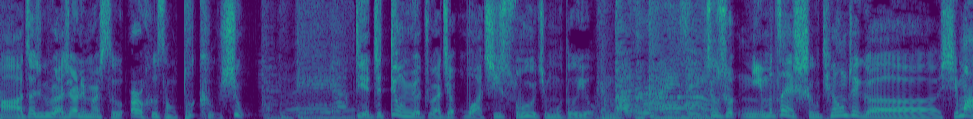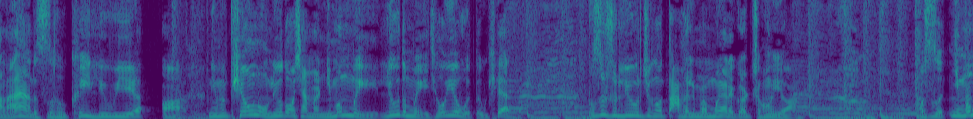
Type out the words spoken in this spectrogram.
啊，在这个软件里面搜“二和尚脱口秀”，点击订阅专辑，往期所有节目都有。就是说，你们在收听这个喜马拉雅的时候，可以留言啊，你们评论留到下面，你们每留的每一条言我都看的，不是说溜的就跟大海里面埋了根针一样。不是，你们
